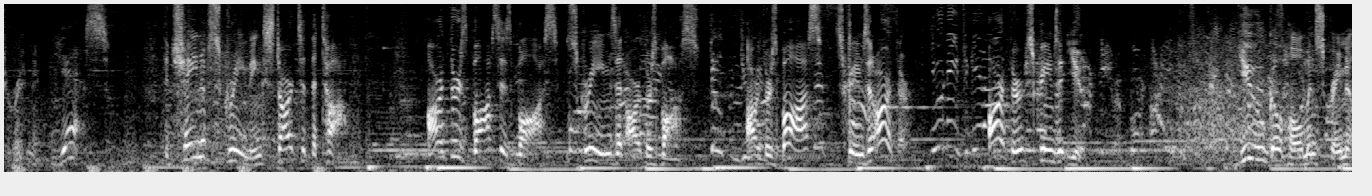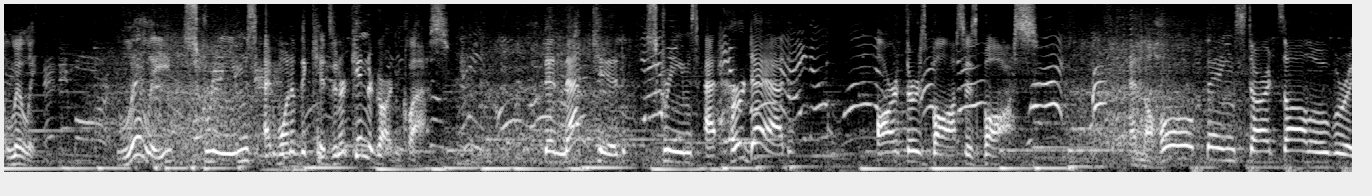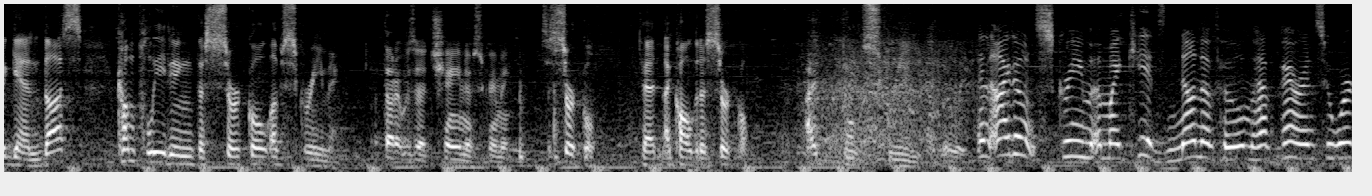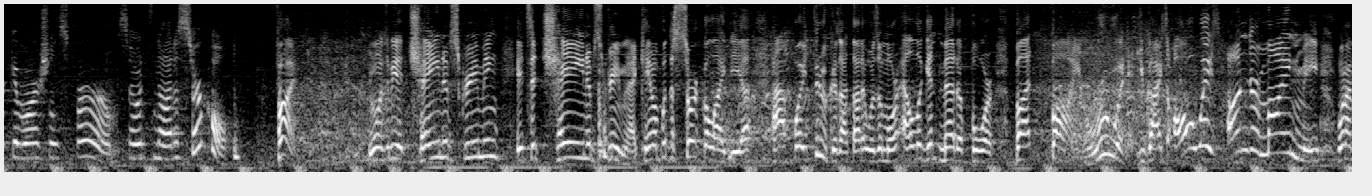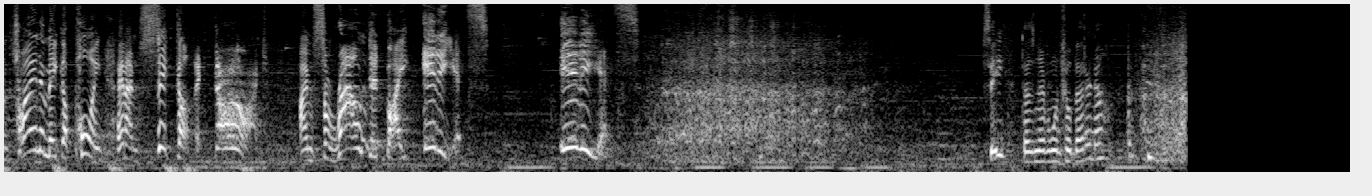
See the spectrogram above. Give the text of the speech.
screaming. Yes. The chain of screaming starts at the top. Arthur's boss's boss screams at Arthur's boss. Arthur's boss screams at Arthur. Arthur screams at you. You go home and scream at Lily. Lily screams at one of the kids in her kindergarten class. Then that kid screams at her dad, Arthur's boss's boss. And the whole thing starts all over again, thus completing the circle of screaming. I thought it was a chain of screaming. It's a circle, Ted. I called it a circle. I don't scream at Lily. And I don't scream at my kids, none of whom have parents who work at Marshall's firm. So it's not a circle. Fine. You want it to be a chain of screaming? It's a chain of screaming. I came up with the circle idea halfway through because I thought it was a more elegant metaphor, but fine, ruin it. You guys always undermine me when I'm trying to make a point, and I'm sick of it. God! I'm surrounded by idiots. Idiots! See? Doesn't everyone feel better now?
